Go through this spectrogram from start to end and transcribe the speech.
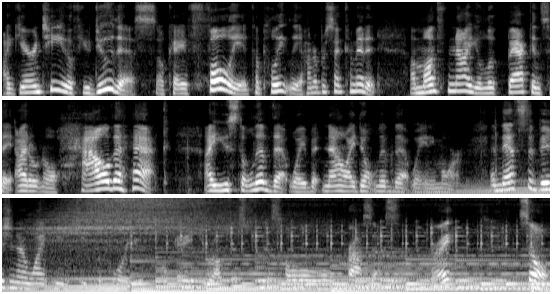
I guarantee you, if you do this, okay, fully and completely, 100% committed, a month from now, you look back and say, I don't know how the heck I used to live that way, but now I don't live that way anymore. And that's the vision I want you to keep before you, okay, throughout this, this whole process. All right? So,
